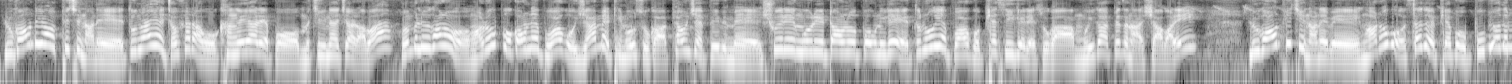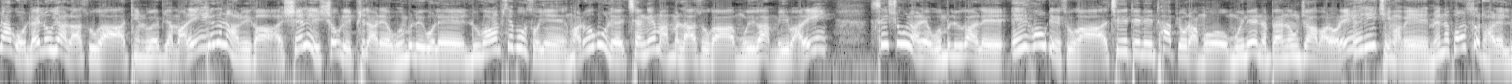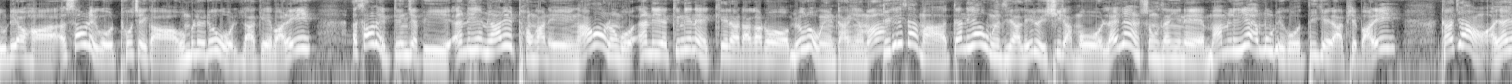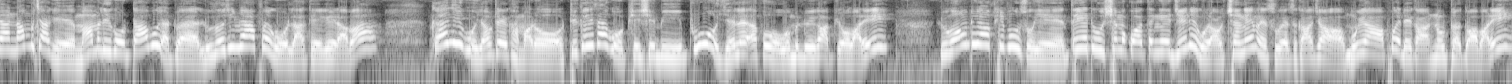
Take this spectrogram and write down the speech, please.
လူကောင်းတယောက်ဖြစ်ချင်တာနဲ့သူများရဲ့ကြောက်ဖြတ်တာကိုခံခဲ့ရတဲ့တဲ့အပေါ်မကျေနပ်ကြတာပါဝင်ဘလူကတော့ငါတို့ပိုကောင်းတဲ့ဘဝကိုရမယ်ထင်လို့ဆိုကဖြောင်းချက်ပေးပေမဲ့ရွှေတွေငွေတွေတောင်းလို့ပုံနေတဲ့သူတို့ရဲ့ဘဝကိုဖျက်ဆီးခဲ့တယ်ဆိုကမွေကပြဿနာရှာပါတယ်လူကောင်းဖြစ်ချင်တာနဲ့ပဲငါတို့ကိုဆက်သွယ်ဖြတ်ဖို့ပူပြောသမျှကိုလိုက်လို့ရလားဆိုကအထင်လွဲပြန်ပါတယ်ပြဿနာတွေကရှင်းလေရှုပ်လေဖြစ်လာတဲ့ဝင်ဘလူကိုလည်းလူကောင်းဖြစ်ဖို့ဆိုရင်ငါတို့ကိုလည်းခြံခဲမှာမှတ်လားဆိုကမွေကမေးပါတယ်ဆိတ်ရှုလာတဲ့ဝင်ဘလူကလည်းအေးဟုတ်တယ်ဆိုကအခြေတင်တင်ထပြောတာမို့မွေနဲ့နပန်းလုံးကြပါတော့တယ်အဲ့ဒီအချိန်မှာပဲမျက်နှာဖုံးဆွတ်ထားတဲ့လူတစ်ယောက်ဟာအဆောင်တွေကိုထိုးချိတ်ကဝင်ဘလူတို့ကိုလာခဲ့ပါတယ်အဆောင်တွေတင်းကျပ်ပြီးအန်ဒီရများတဲ့ထောင်ကနေငါးကောင်လုံးကိုအန်ဒီရကင်းကင်းနဲ့ခေလာတာကတော့မြို့တော်ဝင်တိုင်းရန်ပါဒီကိစ္စမှာတန်တရားဝင်စရာလေးတွေရှိတာမို့လိုက်လံစုံစမ်းရင်းနဲ့မာမလီရဲ့အမှုတွေကိုသိခဲ့တာဖြစ်ပါတယ်ဒါကြောင့်အရာရာနောက်မကျခင်မာမလီကိုတားဖို့ရအတွက်လူသားကြီးများအဖွဲ့ကိုလာခဲ့ခဲ့တာပါကမ်းခြေကိုရောက်တဲ့အခါမှာတော့ဒီကိစ္စကိုဖြေရှင်းပြီးဖူးကိုရဲလက်အဖို့ဝင်မလွေကပြောပါတယ်လူကောင်းတစ်ယောက်ဖြစ်ဖို့ဆိုရင်တရတူရှင်းမကွာတငယ်ချင်းတွေကိုတော့ခြံခဲ့မယ်ဆိုတဲ့စကားကြောင့်မွေဟာအဖွဲ့တွေကနှုတ်ထွက်သွားပါတယ်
